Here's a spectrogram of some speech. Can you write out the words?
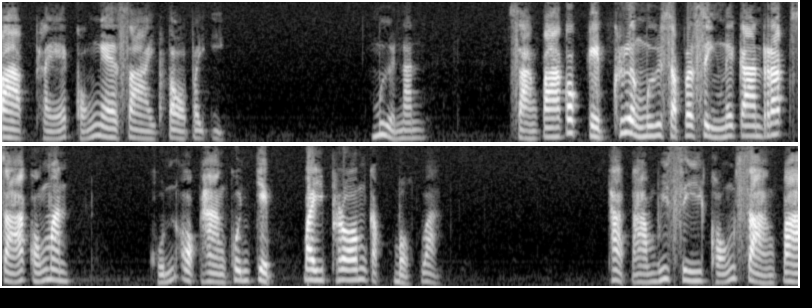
ปากแผลของแง่ทรายต่อไปอีก เมื่อนั้นสางปาก็เก็บเครื่องมือสรรพสิ่งในการรักษาของมัน ขนออกห่างคนเจ็บไปพร้อมกับบอกว่า ถ้าตามวิซีของสางปา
